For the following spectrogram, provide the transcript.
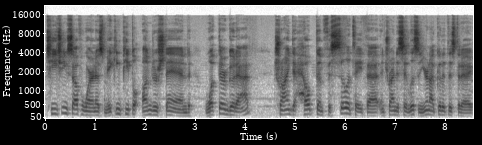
teaching self-awareness, making people understand what they're good at, trying to help them facilitate that and trying to say, "Listen, you're not good at this today,"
